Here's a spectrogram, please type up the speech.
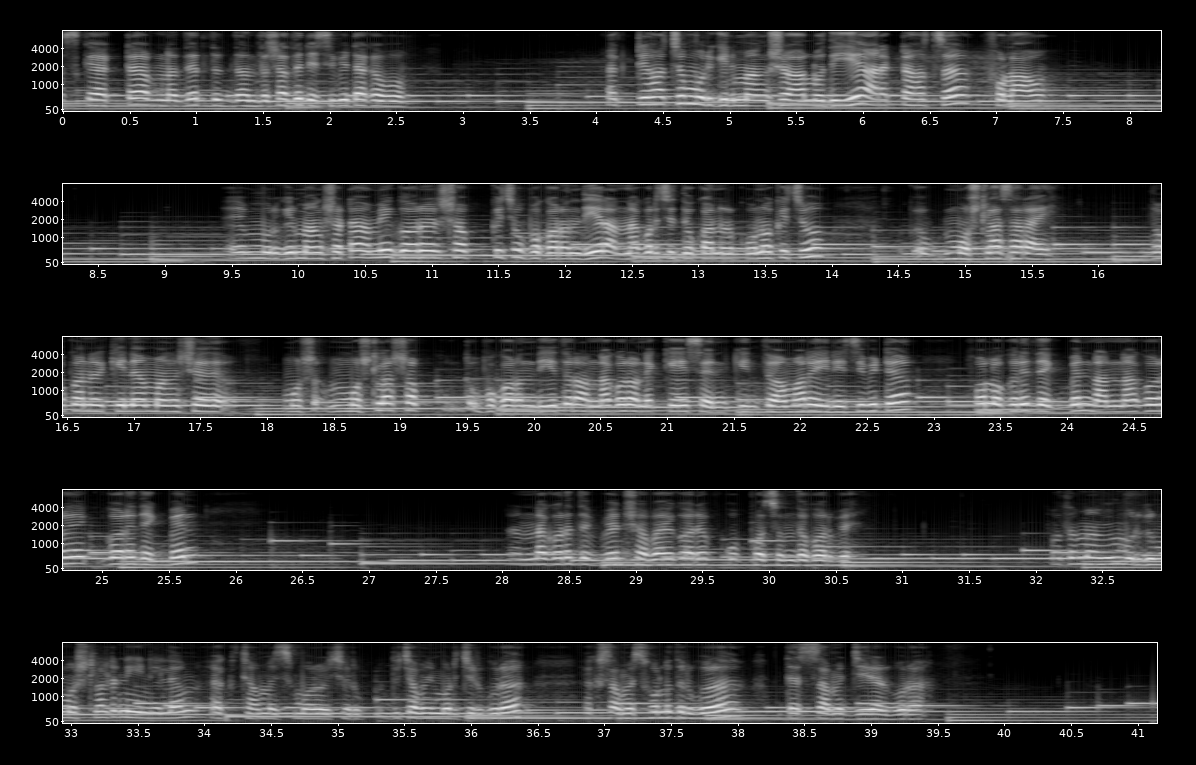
আজকে একটা আপনাদের দুর্দান্ত সাথে রেসিপি দেখাবো। একটি হচ্ছে মুরগির মাংস আলু দিয়ে আর একটা হচ্ছে পোলাও। এই মুরগির মাংসটা আমি ঘরের সব কিছু উপকরণ দিয়ে রান্না করেছি, দোকানের কোনো কিছু, মশলা ছাড়াই। দোকানের কিনা মাংসে মশ- মশলা সব উপকরণ দিয়ে তো রান্না করে অনেক খেয়েছেন, কিন্তু আমার এই রেসিপিটা ফলো করে দেখবেন, রান্না করে করে দেখবেন। রান্না করে দেখবেন, সবাই করে খুব পছন্দ করবে। প্রথমে আমি মুরগির মশলাটা নিয়ে নিলাম, এক চামচ মরিচের, দু চামচ মরিচের গুঁড়া, এক চামচ হলুদের গুঁড়া, দেড় চামচ জিরার গুঁড়া।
